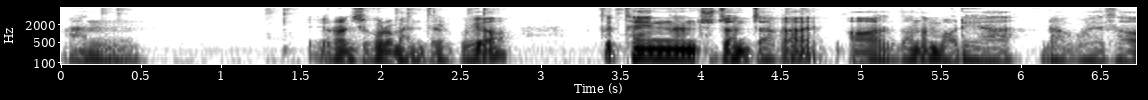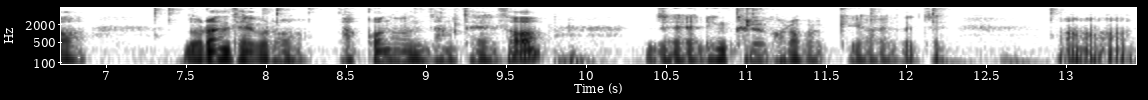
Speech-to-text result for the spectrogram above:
한 이런 식으로 만들고요. 끝에 있는 주전자가 어, 너는 머리야 라고 해서 노란색으로 바꿔 놓은 상태에서 이제 링크를 걸어 볼게요. 그래서 이제 어,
